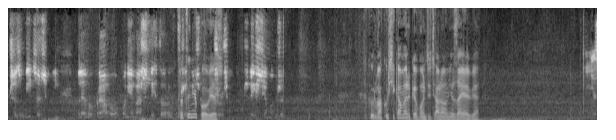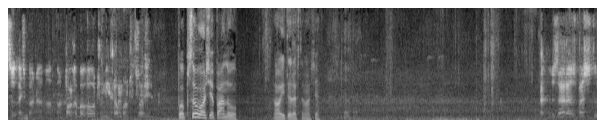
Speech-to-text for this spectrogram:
przez ulicę, czyli lewo, prawo, ponieważ tych torów Co ty nie powiesz? Przejście może Kurwa, kusi kamerkę włączyć, ale on nie zajebie. Nie słychać pana, ma pan. Pan chyba wyłączył mikrofon czy coś. Popsuło się panu. O i tyle w temacie. Zaraz was tu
